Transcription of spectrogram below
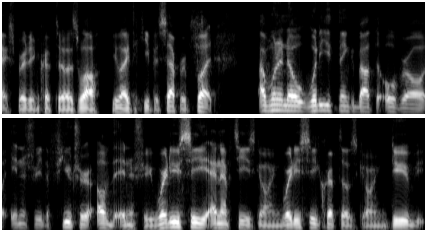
expert in crypto as well. You like to keep it separate, but I want to know what do you think about the overall industry, the future of the industry? Where do you see NFTs going? Where do you see cryptos going? Do you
